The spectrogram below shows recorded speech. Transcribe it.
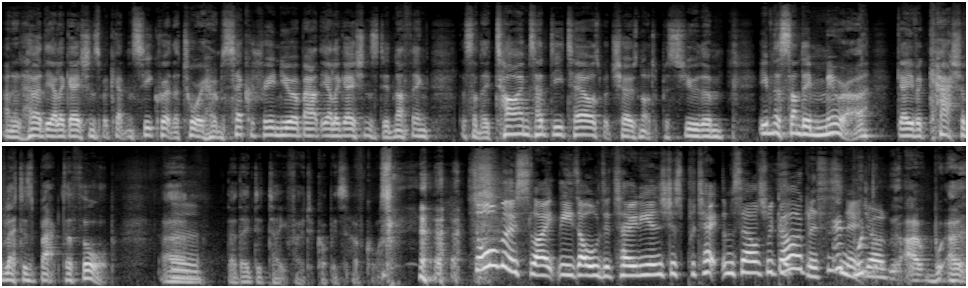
and had heard the allegations but kept them secret. The Tory Home Secretary knew about the allegations, did nothing. The Sunday Times had details but chose not to pursue them. Even the Sunday Mirror gave a cache of letters back to Thorpe. Um, mm. Though they did take photocopies, of course. It's almost like these old Etonians just protect themselves regardless, isn't it, Would- John? uh, uh,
